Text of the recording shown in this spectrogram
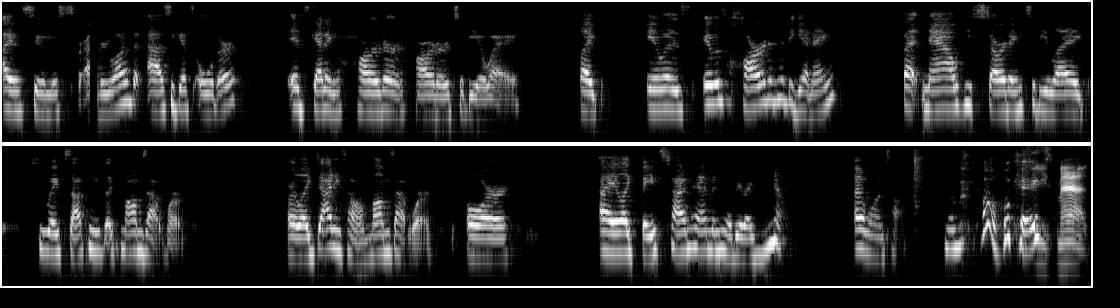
I assume this is for everyone, but as he gets older, it's getting harder and harder to be away. Like it was it was hard in the beginning, but now he's starting to be like he wakes up and he's like, Mom's at work. Or like Daddy's home, Mom's at work. Or I like FaceTime him and he'll be like, No, I don't want to talk. And I'm like, Oh, okay He's mad.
